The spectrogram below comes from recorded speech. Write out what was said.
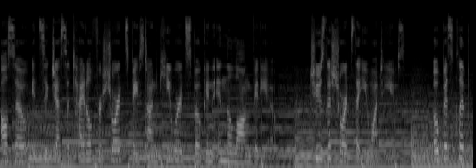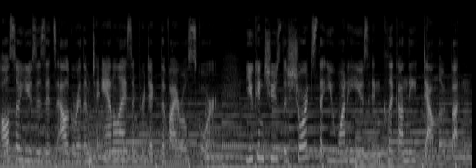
Also, it suggests a title for shorts based on keywords spoken in the long video. Choose the shorts that you want to use. Opus Clip also uses its algorithm to analyze and predict the viral score. You can choose the shorts that you want to use and click on the download button.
